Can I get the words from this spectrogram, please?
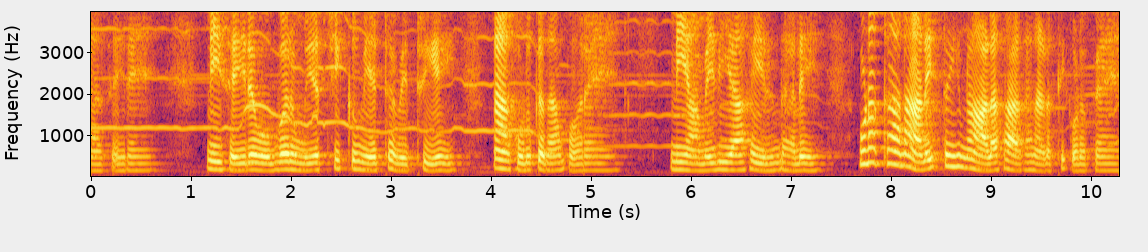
நான் செய்கிறேன் நீ செய்கிற ஒவ்வொரு முயற்சிக்கும் ஏற்ற வெற்றியை நான் கொடுக்க தான் போகிறேன் நீ அமைதியாக இருந்தாலே உனக்கான அனைத்தையும் நான் அழகாக நடத்தி கொடுப்பேன்.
